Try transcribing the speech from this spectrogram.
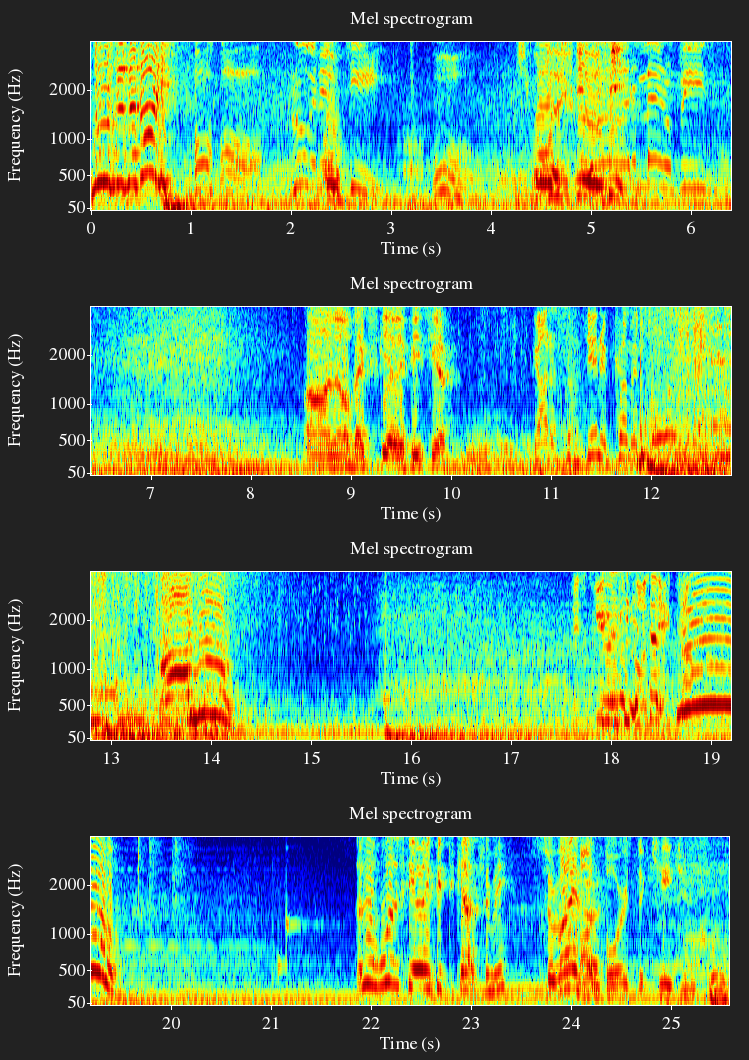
Look at I die? Oh, oh, look at Oh. them. Oh, she Oh, gonna it's make Scaly Pete. of mantelpiece. Oh no, big scaly Pete's here. Got us some dinner coming, boys. Oh Let's no! get her Scaly Pete up is on deck. No! I don't want Scaly Pete to capture me. Survivor. On board the Cajun Queen,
